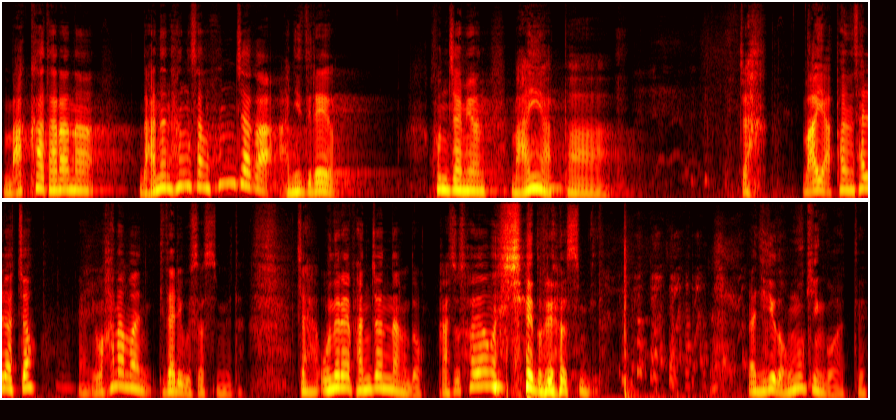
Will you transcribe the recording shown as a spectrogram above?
막하 달아나 나는 항상 혼자가 아니더래요. 혼자면 많이 아파. 자, 많이 아파는 살렸죠? 네, 이거 하나만 기다리고 있었습니다. 자, 오늘의 반전 낭독 가수 서영은 씨의 노래였습니다. 난 이게 너무 웃긴 것 같아.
